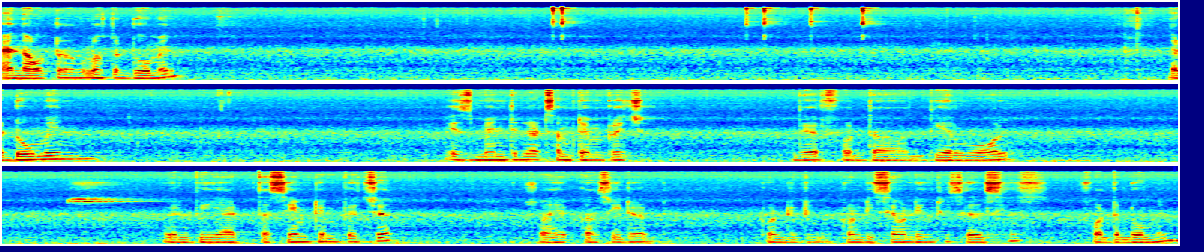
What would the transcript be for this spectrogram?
and outer wall of the domain. The domain is maintained at some temperature. Therefore the their wall will be at the same temperature. So I have considered 20 to 27 degrees Celsius for the domain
